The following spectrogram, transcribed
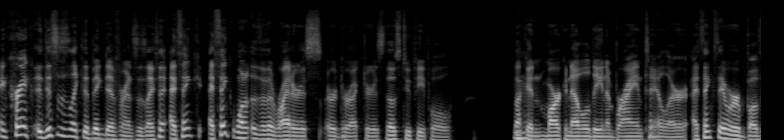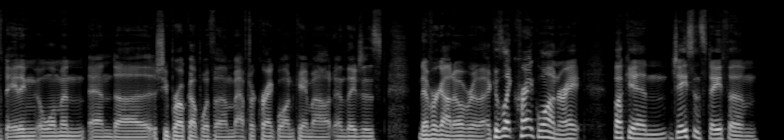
and crank this is like the big difference is i think i think i think one of the writers or directors those two people Mm-hmm. fucking mark neveldine and brian taylor i think they were both dating a woman and uh she broke up with them after crank one came out and they just never got over that because like crank one right fucking jason statham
